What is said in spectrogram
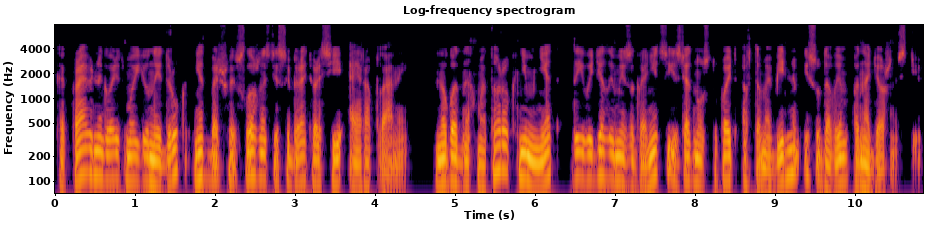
Как правильно говорит мой юный друг, нет большой сложности собирать в России аэропланы. Но годных моторов к ним нет, да и выделываемые за границей изрядно уступают автомобильным и судовым по надежности.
